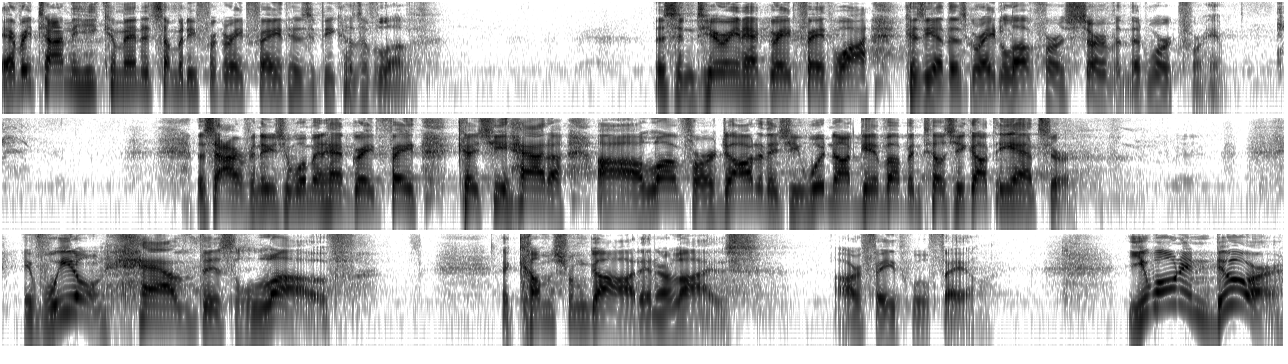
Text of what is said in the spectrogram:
Every time that he commended somebody for great faith, it was because of love. The centurion had great faith. Why? Because he had this great love for a servant that worked for him. The Syrophoenician woman had great faith because she had a, a love for her daughter that she would not give up until she got the answer. If we don't have this love that comes from God in our lives, our faith will fail. You won't endure.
